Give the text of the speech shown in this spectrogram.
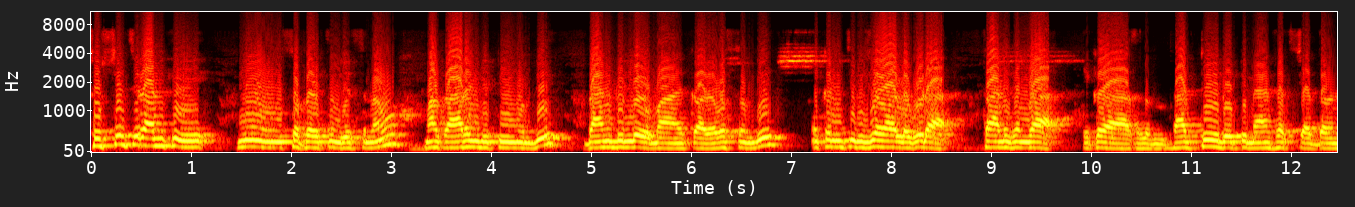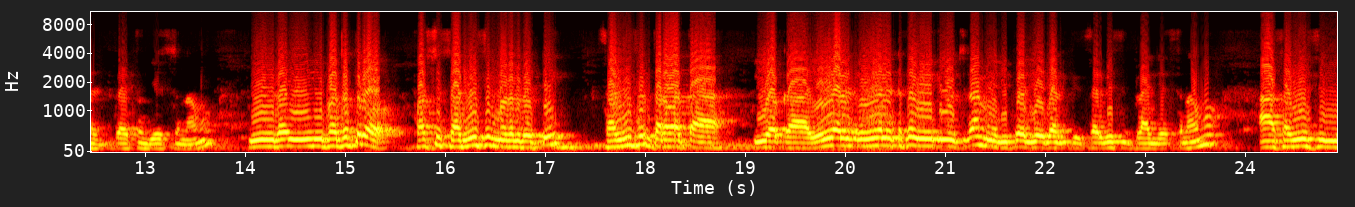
సృష్టించడానికి మేము ప్రయత్నం చేస్తున్నాము. మాకు ఆర్ఎండి టీం ఉంది. బెంగళూరులో మా యొక్క వ్యవస్థ ఉంది. ఇక్కడ నుంచి విజయవాడలో కూడా స్థానికంగా ఇక్కడ అసలు ఫ్యాక్టరీ పెట్టి మ్యానుఫ్యాక్చర్ చేద్దామనే ప్రయత్నం చేస్తున్నాము. ఈ ఈ పద్ధతిలో ఫస్ట్ సర్వీసింగ్ మొదలుపెట్టి సర్వీసింగ్ తర్వాత ఈ యొక్క ఏ ఎలక్ట్రికల్ వెహికల్ వచ్చినా మేము రిపేర్ చేయడానికి సర్వీసింగ్ ప్లాన్ చేస్తున్నాము. ఆ సర్వీసింగ్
